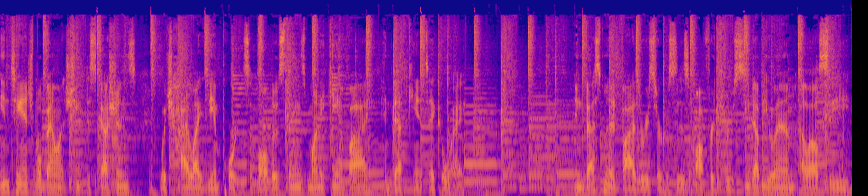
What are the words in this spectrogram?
intangible balance sheet discussions, which highlight the importance of all those things money can't buy and death can't take away. Investment advisory services offered through CWM LLC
